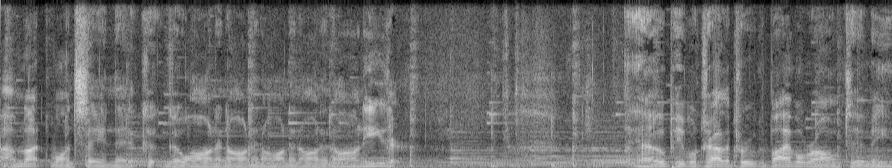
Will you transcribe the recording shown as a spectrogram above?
I'm not one saying that it couldn't go on and on and on and on and on either you know, people try to prove the Bible wrong to me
